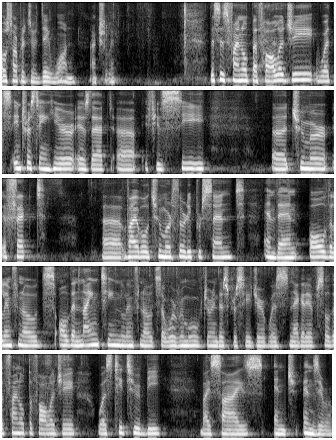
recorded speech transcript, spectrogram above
post operative day one, actually. This is final pathology. What's interesting here is that uh, if you see uh, tumor effect, uh, viable tumor 30%, and then all the lymph nodes, all the 19 lymph nodes that were removed during this procedure was negative. So the final pathology was T2B by size and, and zero.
